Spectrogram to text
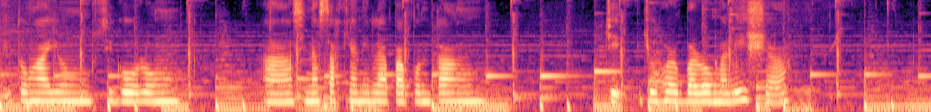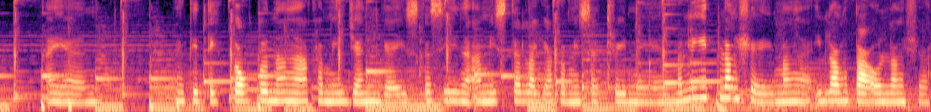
ito nga yung sigurong ah, sinasakyan nila papuntang Johor Bahru, Malaysia. Ayan. Nagtitiktok to na nga kami dyan guys kasi naamis talaga kami sa train na yan. Maliit lang siya eh. Mga ilang tao lang siya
